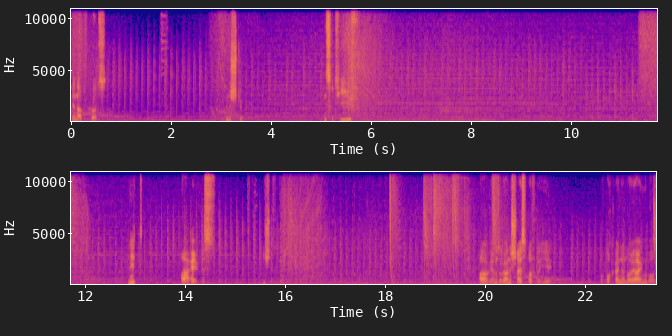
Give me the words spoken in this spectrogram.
Den abkürzen. Ein Stück. Bin zu tief. Nicht. Oh, ey, was? Ah, wir haben sogar eine scheiß Waffe. Je. Hab noch keine neue eingebaut.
